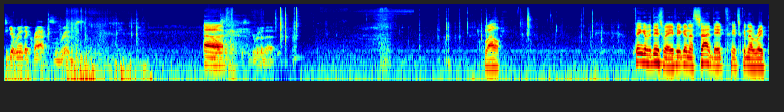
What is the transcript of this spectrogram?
to get rid of the cracks and ribs. Uh, else am I supposed to get rid of that? well. Think of it this way, if you're gonna sand it, it's gonna rip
